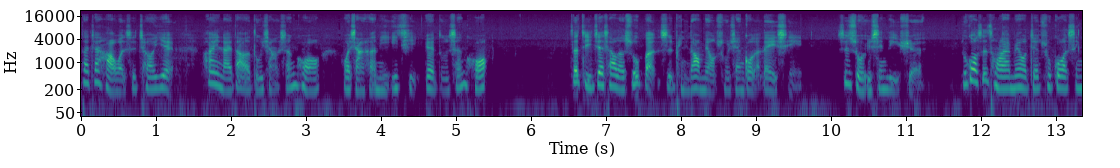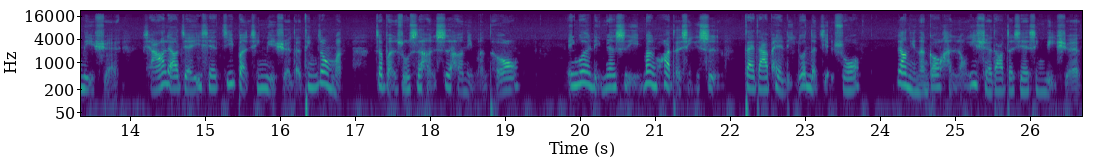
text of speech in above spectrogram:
大家好，我是秋叶，欢迎来到独享生活。我想和你一起阅读生活。这集介绍的书本是频道没有出现过的类型，是属于心理学。如果是从来没有接触过心理学，想要了解一些基本心理学的听众们，这本书是很适合你们的哦。因为里面是以漫画的形式，再搭配理论的解说，让你能够很容易学到这些心理学。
